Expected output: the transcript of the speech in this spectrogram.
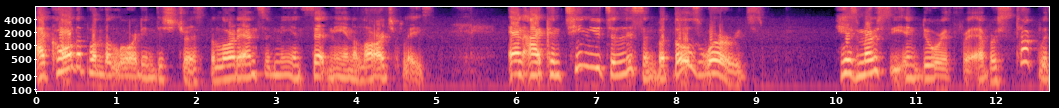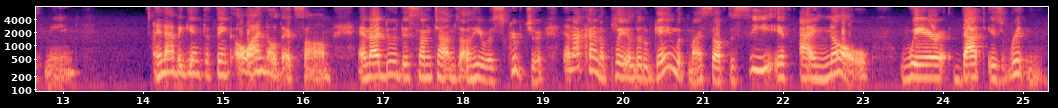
I called upon the Lord in distress. The Lord answered me and set me in a large place. And I continued to listen, but those words, His mercy endureth forever, stuck with me and I began to think, oh, I know that psalm. And I do this sometimes. I'll hear a scripture and I kind of play a little game with myself to see if I know where that is written.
